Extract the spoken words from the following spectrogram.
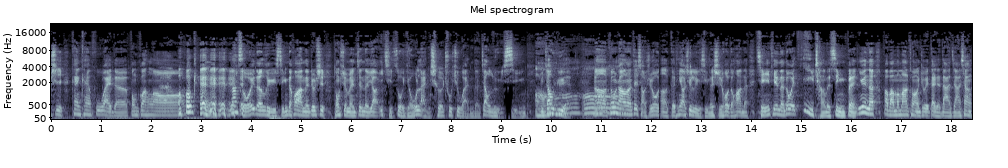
是看看户外的风光喽。？OK，、那所谓的旅行的话呢，就是同学们真的要一起坐游览车出去玩的，叫旅行，比较远。哦那通常呢，在小时候，呃，隔天要去旅行的时候的话呢，前一天呢都会异常的兴奋，因为呢，爸爸妈妈通常就会带着大家，像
